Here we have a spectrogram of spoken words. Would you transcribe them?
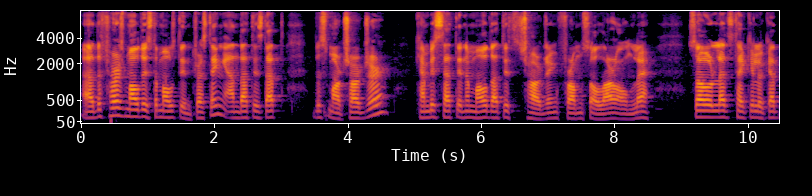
Uh, the first mode is the most interesting and that is that the smart charger can be set in a mode that it's charging from solar only. So let's take a look at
